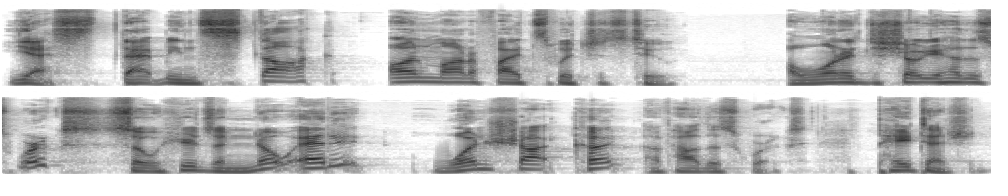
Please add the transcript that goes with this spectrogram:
Yes, that means stock, unmodified Switches too. I wanted to show you how this works, so here's a no edit, one shot cut of how this works. Pay attention.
